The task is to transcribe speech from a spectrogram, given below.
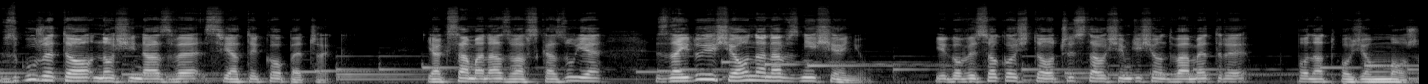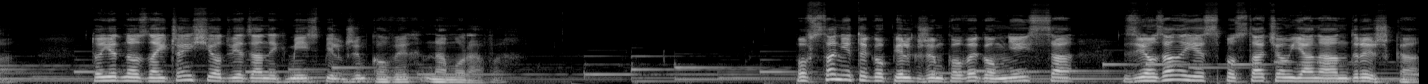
Wzgórze to nosi nazwę Święty Kopeczek. Jak sama nazwa wskazuje, znajduje się ona na wzniesieniu. Jego wysokość to 382 metry ponad poziom morza. To jedno z najczęściej odwiedzanych miejsc pielgrzymkowych na Morawach. Powstanie tego pielgrzymkowego miejsca związane jest z postacią Jana Andryszka,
